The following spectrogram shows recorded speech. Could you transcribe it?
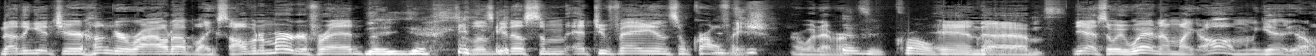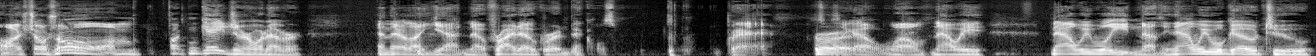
nothing gets your hunger riled up like solving a murder, Fred. there you go. So let's get us some etouffee and some crawfish or whatever. That's a crawl. And um, yeah, so we went, and I'm like, oh, I'm gonna get you know, hash sauce, oh, I'm fucking Cajun or whatever. And they're like, yeah, no, fried okra and pickles. So I was like, oh well, now we now we will eat nothing. Now we will go to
